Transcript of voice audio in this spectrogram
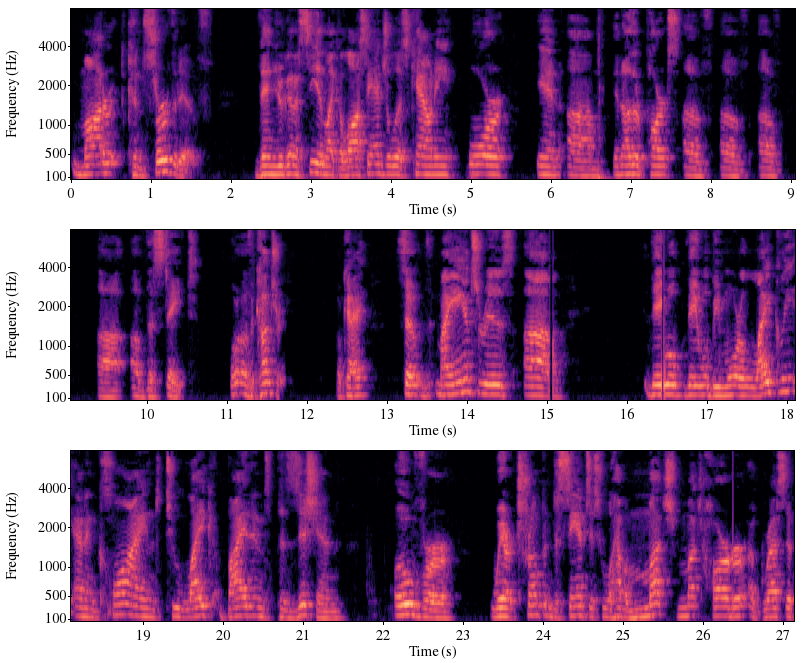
moderate conservative than you're going to see in like a Los Angeles County or in um, in other parts of of of uh, of the state or of the country. Okay, so th- my answer is um, they will they will be more likely and inclined to like Biden's position over where Trump and DeSantis, who will have a much much harder, aggressive,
